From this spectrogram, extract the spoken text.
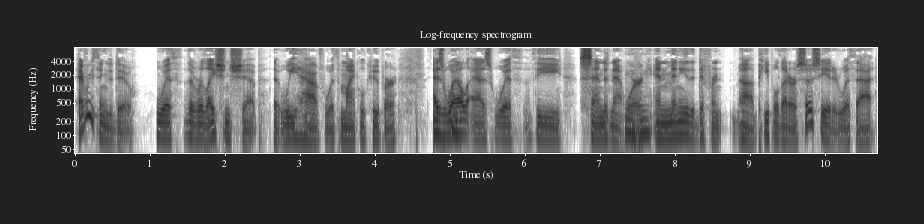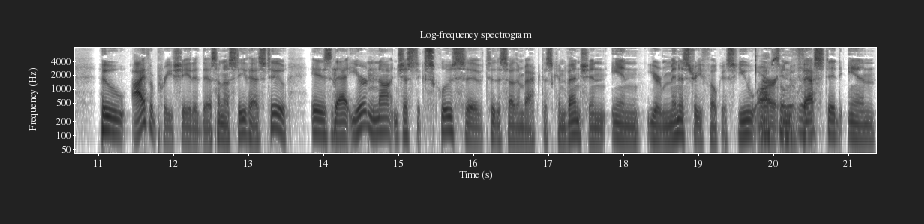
everything to do with the relationship that we have with Michael Cooper, as well mm-hmm. as with the Send Network mm-hmm. and many of the different uh, people that are associated with that. Who I've appreciated this, I know Steve has too, is mm-hmm. that you're not just exclusive to the Southern Baptist Convention in your ministry focus. You are Absolutely. invested in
